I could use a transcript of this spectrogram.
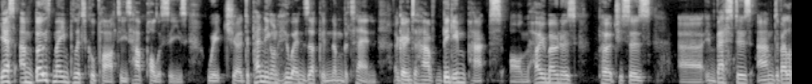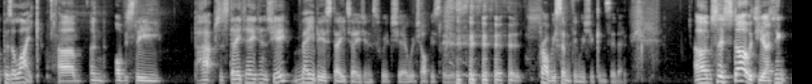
Yes, and both main political parties have policies which, uh, depending on who ends up in number 10, are going to have big impacts on homeowners, purchasers, uh, investors, and developers alike. Um, and obviously, perhaps estate agents, you? Maybe estate agents, which, uh, which obviously is probably something we should consider. Um, so, start with you. I think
